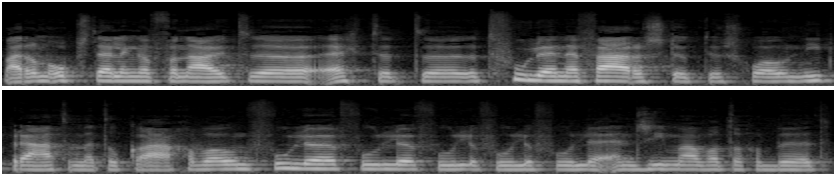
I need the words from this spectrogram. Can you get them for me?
Maar dan opstellingen vanuit echt het, het voelen en ervaren stuk. Dus gewoon niet praten met elkaar. Gewoon voelen, voelen, voelen, voelen, voelen. En zie maar wat er gebeurt.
